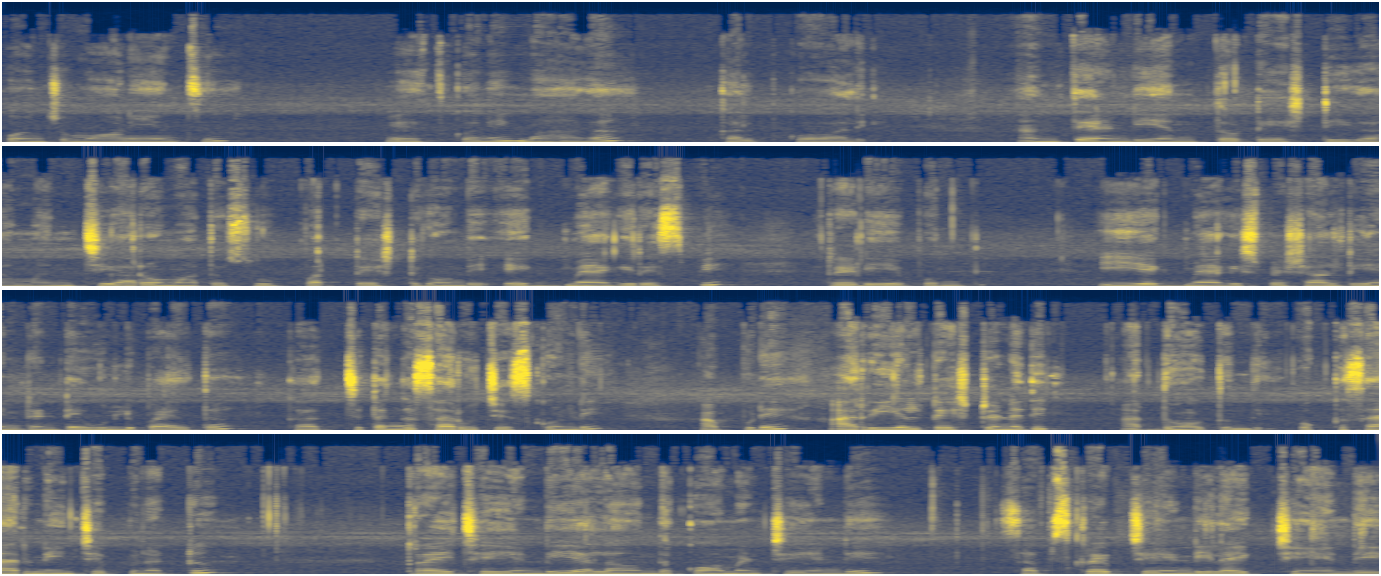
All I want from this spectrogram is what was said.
కొంచెం ఆనియన్స్ వేసుకొని బాగా కలుపుకోవాలి. అంతే అండి ఎంతో టేస్టీగా మంచి అరోమాతో సూపర్ టేస్ట్గా ఉండే ఎగ్ మ్యాగీ రెసిపీ రెడీ అయిపోయింది. ఈ ఎగ్ మ్యాగీ స్పెషాలిటీ ఏంటంటే ఉల్లిపాయలతో ఖచ్చితంగా సర్వ్ చేసుకోండి. అప్పుడే ఆ రియల్ టేస్ట్ అనేది అర్థమవుతుంది. ఒక్కసారి నేను చెప్పినట్టు ట్రై చేయండి ఎలా ఉందో కామెంట్ చేయండి సబ్స్క్రైబ్ చేయండి లైక్ చేయండి.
